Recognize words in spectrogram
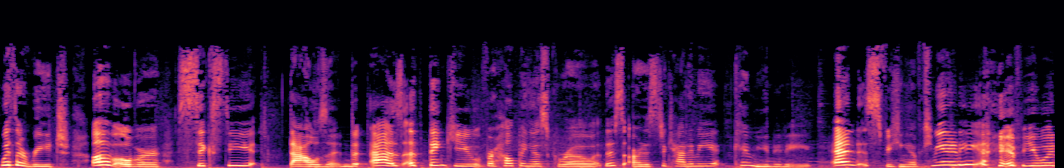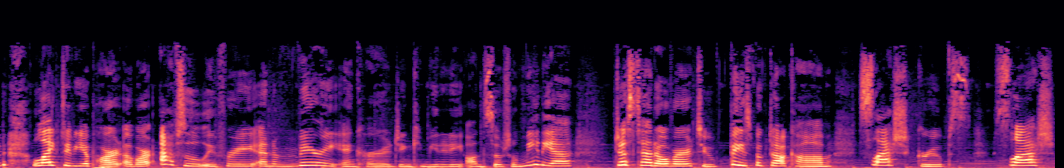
with a reach of over 60 thousand as a thank you for helping us grow this Artist Academy community. And speaking of community, if you would like to be a part of our absolutely free and very encouraging community on social media, just head over to facebook.com slash groups slash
